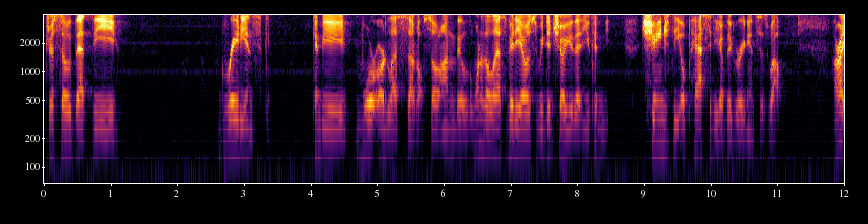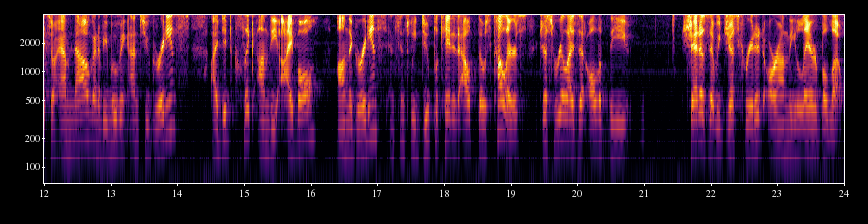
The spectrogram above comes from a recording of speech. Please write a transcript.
Just so that the gradients can be more or less subtle. So on the, one of the last videos, we did show you that you can change the opacity of the gradients as well. Alright, so I'm now going to be moving on to gradients. I did click on the eyeball on the gradients, and since we duplicated out those colors, just realize that all of the shadows that we just created are on the layer below.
